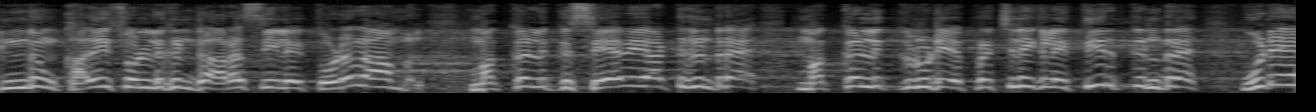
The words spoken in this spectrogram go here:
இன்னும் கதை சொல்லுகின்ற அரசியலை தொடராமல் மக்களுக்கு சேவையாற்றுகின்ற மக்களுக்கு பிரச்சனைகளை தீர்க்கின்ற விடயங்கள்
